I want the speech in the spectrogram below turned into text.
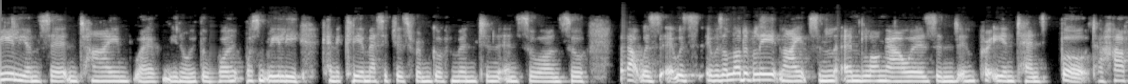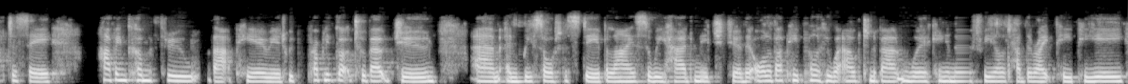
really uncertain time where, you know, there wasn't really kind of clear messages from government and, and so on. So that was, it was, it was a lot of late nights and, and long hours and, and pretty intense. But I have to say, having come through that period, we probably got to about June um, and we sort of stabilized. So we had made sure that all of our people who were out and about and working in the field had the right PPE.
